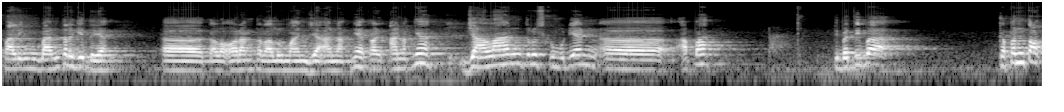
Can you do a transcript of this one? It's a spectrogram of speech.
paling banter gitu ya. E, kalau orang terlalu manja anaknya, kalau anaknya jalan terus kemudian e, apa? Tiba-tiba kepentok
